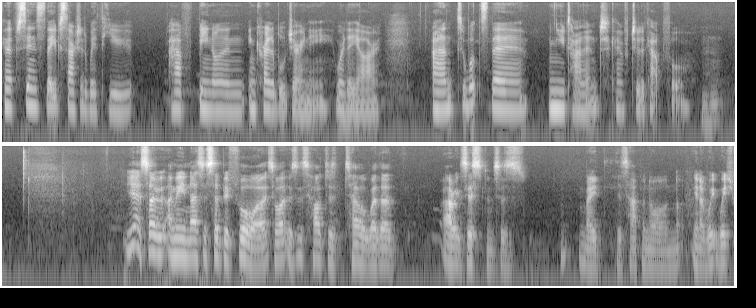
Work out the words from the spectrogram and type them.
kind of, since they've started with you, have been on an incredible journey where they Mhm. are? And what's the new talent kind of to look out for? Mm-hmm. Yeah, so I mean, as I said before, so it's hard to tell whether our existence has made this happen or not. You know, which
